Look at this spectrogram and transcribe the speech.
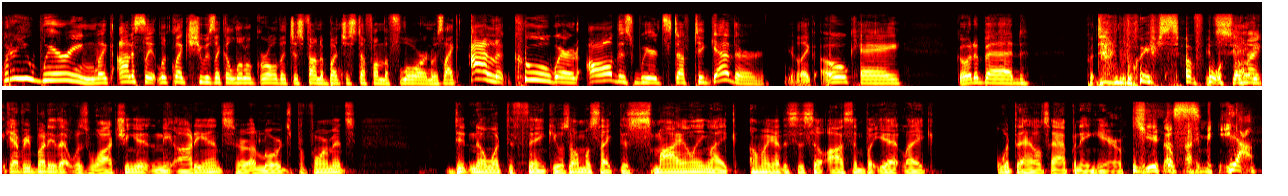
"What are you wearing?" Like honestly, it looked like she was like a little girl that just found a bunch of stuff on the floor and was like, "I look cool wearing all this weird stuff together." You're like, "Okay, go to bed, put time to put your stuff away. It seemed like everybody that was watching it in the audience, her uh, Lorde's performance, didn't know what to think. It was almost like this smiling, like, oh my God, this is so awesome. But yet, like, what the hell's happening here? You know what I mean? yeah.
